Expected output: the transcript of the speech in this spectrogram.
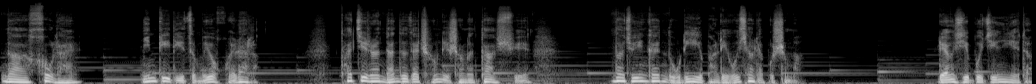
那后来，您弟弟怎么又回来了？他既然难得在城里上了大学，那就应该努力把留下来，不是吗？梁希不经意的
